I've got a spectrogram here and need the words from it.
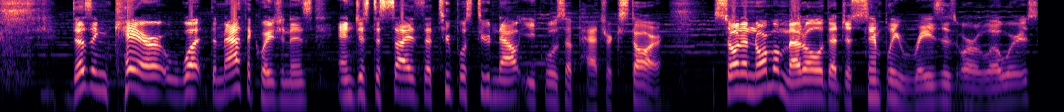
doesn't care what the math equation is, and just decides that 2 plus 2 now equals a Patrick star. So in a normal medal that just simply raises or lowers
